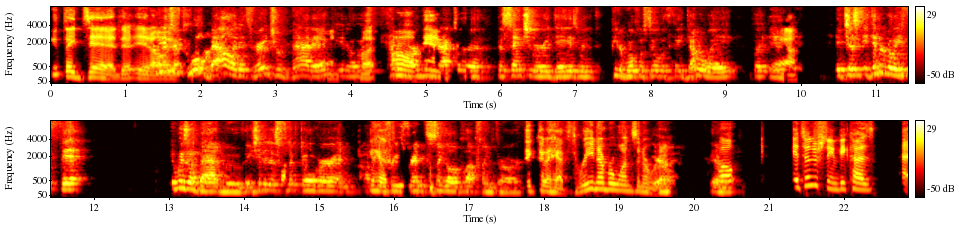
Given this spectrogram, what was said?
They did, you know. I mean, it's a cool ballad. It's very dramatic. Yeah, you know, but- it's kind of oh, harking man. back to the, the sanctuary days when Peter Wolf was still with Faye Dunaway. But Yeah. it, it just it didn't really fit. It was a bad move. They should have just flipped over and uh, They had- the free frame single plot flamethrower. they could have had three number ones in a row. Yeah. Yeah. Well, it's interesting because uh,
